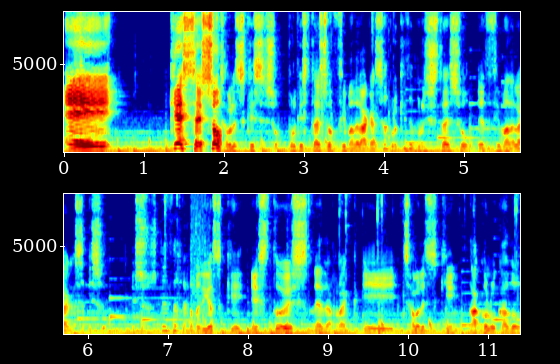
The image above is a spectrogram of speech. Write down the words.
Eh... ¿Qué es eso? ¿Sabes qué es eso? ¿Por qué está eso encima de la casa? ¿Por qué demonios está eso encima de la casa? Eso... Eso es Netherrack. No me digas que esto es Netherrack. Eh, chavales, ¿quién ha colocado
